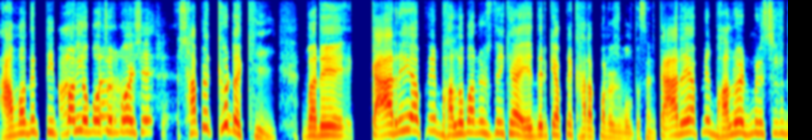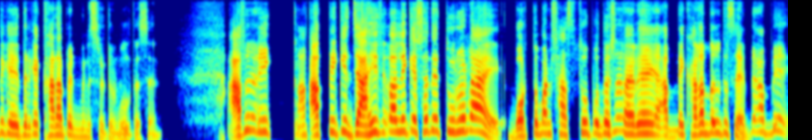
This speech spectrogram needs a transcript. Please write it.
আমাদের তিপ্পান্ন বছর বয়সে সাপেক্ষটা কি? মানে কারে আপনি ভালো মানুষ দেখে এদেরকে আপনি খারাপ মানুষ বলতেছেন? কারে আপনি ভালো অ্যাডমিনিস্ট্রেটর দেখে এদেরকে খারাপ অ্যাডমিনিস্ট্রেটর বলতেছেন? আপনি আপনি কি জাহিদ মালিকের সাথে তুলনায় বর্তমান স্বাস্থ্য উপদেষ্টারে আপনি খারাপ বলতেছেন? আপনি-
